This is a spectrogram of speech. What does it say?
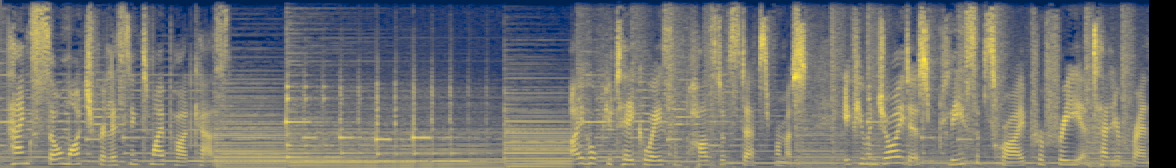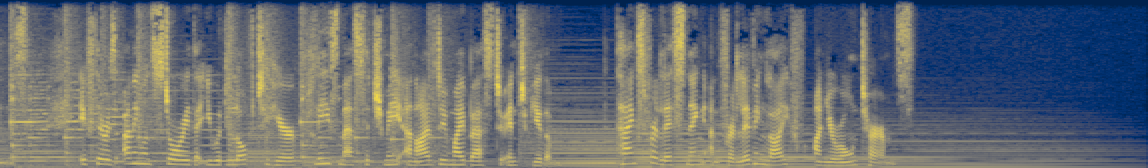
Thanks so much for listening to my podcast. I hope you take away some positive steps from it. If you enjoyed it, please subscribe for free and tell your friends. If there is anyone's story that you would love to hear, please message me and I'll do my best to interview them. Thanks for listening and for living life on your own terms.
